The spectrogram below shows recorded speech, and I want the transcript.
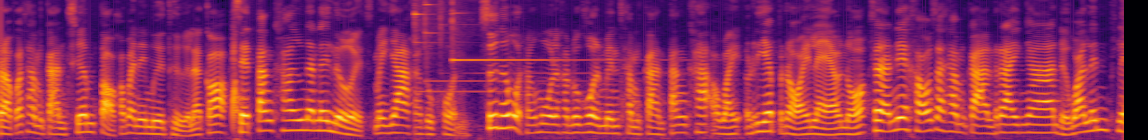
เราก็ทำการเชื่อมต่อเข้าไปในมือถือ แล้วก็เซตตั้งค่านู่นนั่นได้เลย ไม่ยากครับทุกคน ซึ่งทั้งหมดทั้งมวลนะครับทุกคนเป็นทำการตั้งค่าเอาไว้เรียบร้อยแล้วเนาะฉะนั้นเนี่ยเขาจะทำการรายงานหรือว่าเล่นเพล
